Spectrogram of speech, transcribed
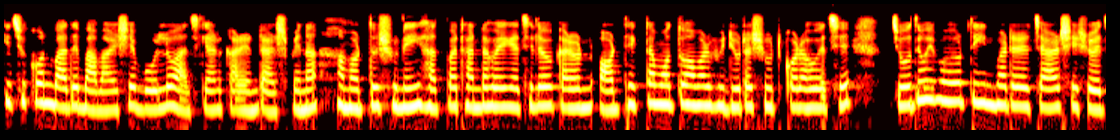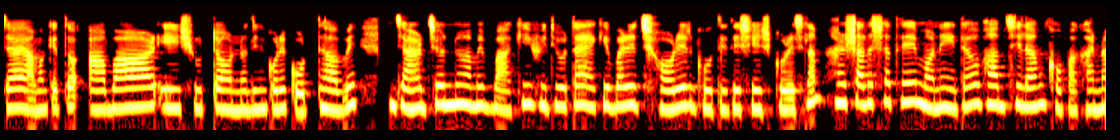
কিছুক্ষণ বাদে বাবা এসে বলল, আজকে আর কারেন্ট আসবে না। আমার তো শুনেই হাত পা ঠান্ডা হয়ে গেছিল, কারণ অর্ধেকটা মতো আমার ভিডিওটা শ্যুট করা হয়েছে। যদি ওই মুহূর্তে ইনভার্টারের চার্জ শেষ হয়ে যায়, আমাকে তো আবার এই শ্যুটটা অন্যদিন করে করতে হবে। যার জন্য আমি বাকি ভিডিওটা একেবারে ঝড়ের গতিতে শেষ করেছিলাম। আর সাথে সাথে মনে এটাও ভাবছিলাম খোপাখানা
